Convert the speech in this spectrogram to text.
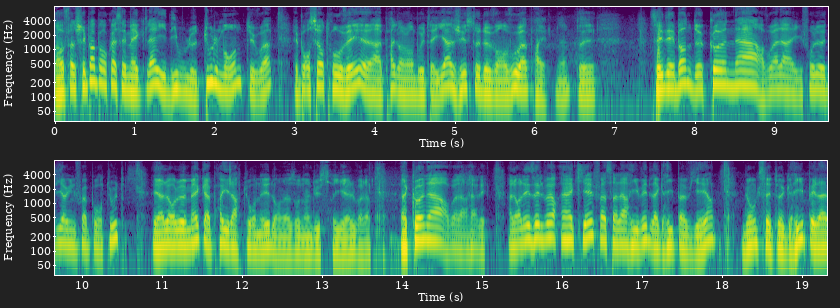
Mais enfin, je sais pas pourquoi ces mecs-là, ils doublent tout le monde, tu vois, et pour se retrouver euh, après dans l'embouteillage juste devant vous après. Hein. C'est des bandes de connards, voilà, il faut le dire une fois pour toutes. Et alors le mec, après, il a retourné dans la zone industrielle, voilà. Un connard, voilà, allez. Alors les éleveurs inquiets face à l'arrivée de la grippe aviaire. Donc cette grippe, et la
